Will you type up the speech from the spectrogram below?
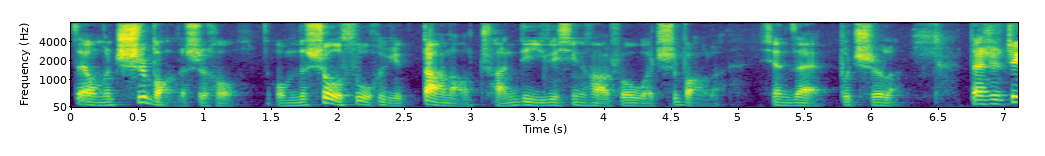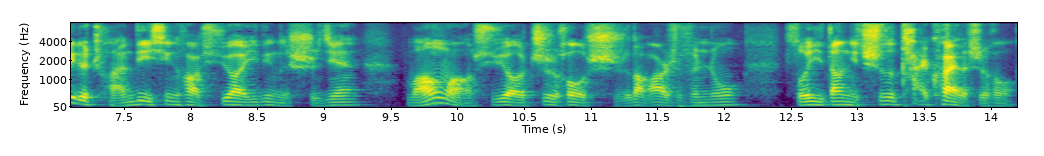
在我们吃饱的时候，我们的瘦素会给大脑传递一个信号，说我吃饱了，现在不吃了。但是这个传递信号需要一定的时间。往往需要滞后十到二十分钟，所以当你吃的太快的时候，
